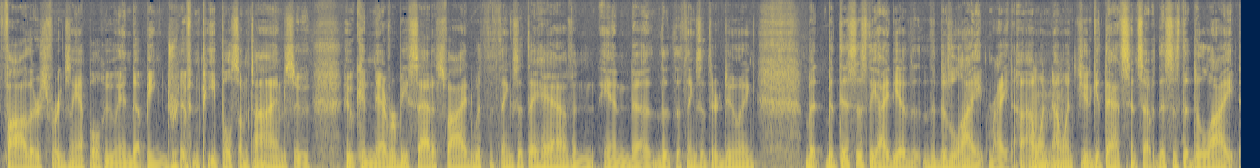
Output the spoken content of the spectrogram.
fathers for example who end up being driven people sometimes who who can never be satisfied with the things that they have and and uh, the, the things that they're doing but but this is the idea the, the delight right I, I want i want you to get that sense of it this is the delight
